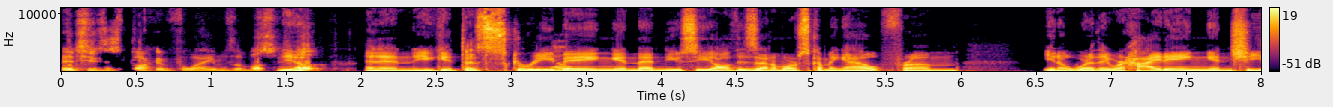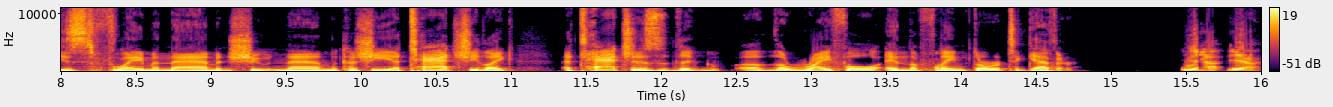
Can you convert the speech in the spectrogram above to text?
and she just fucking flames them all. Yep. And then you get the screaming, and then you see all the xenomorphs coming out from, you know, where they were hiding, and she's flaming them and shooting them because she attach, she like attaches the uh, the rifle and the flamethrower together, yeah, yeah,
